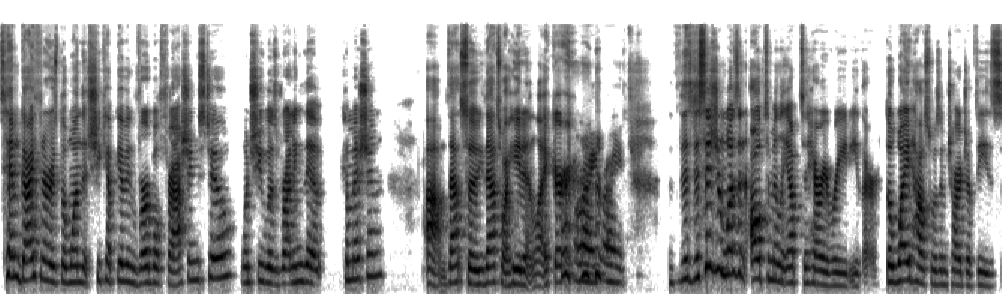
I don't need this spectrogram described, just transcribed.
Tim Geithner is the one that she kept giving verbal thrashings to when she was running the commission. Um, that so that's why he didn't like her. right, right. this decision wasn't ultimately up to Harry Reid either. The White House was in charge of these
